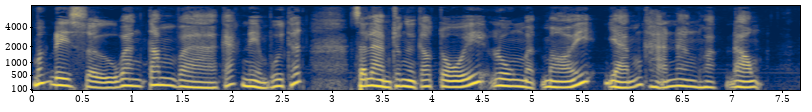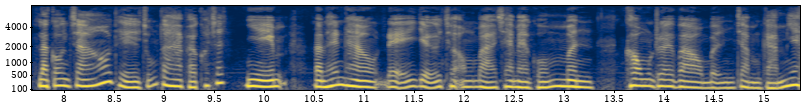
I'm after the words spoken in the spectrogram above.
mất đi sự quan tâm và các niềm vui thích, sẽ làm cho người cao tuổi luôn mệt mỏi, giảm khả năng hoạt động. Là con cháu thì chúng ta phải có trách nhiệm làm thế nào để giữ cho ông bà cha mẹ của mình không rơi vào bệnh trầm cảm nha.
